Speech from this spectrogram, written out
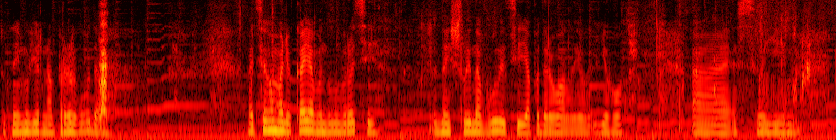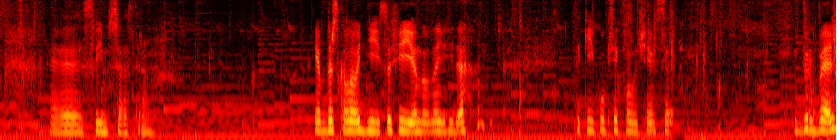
Тут неймовірна природа. А цього малюка я в минулому році знайшли на вулиці, я подарувала його, е, своїм, е, своїм сестрам. Я б даже сказала одній Софії, ну на них йде. Такий пупсик получився. Дурбель.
